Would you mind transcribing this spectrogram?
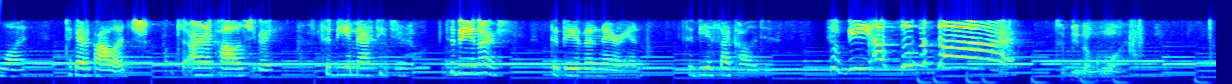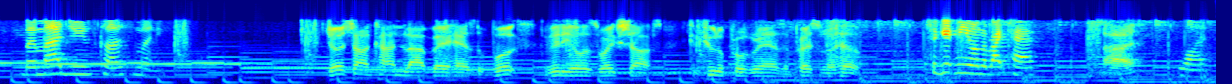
want to go to college, to earn a college degree, to be a math teacher, to be a nurse, to be a veterinarian, to be a psychologist, to be a superstar, to be number one. But my dreams cost money. Georgetown County Library has the books, videos, workshops, computer programs, and personal help. To get me on the right path. I want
